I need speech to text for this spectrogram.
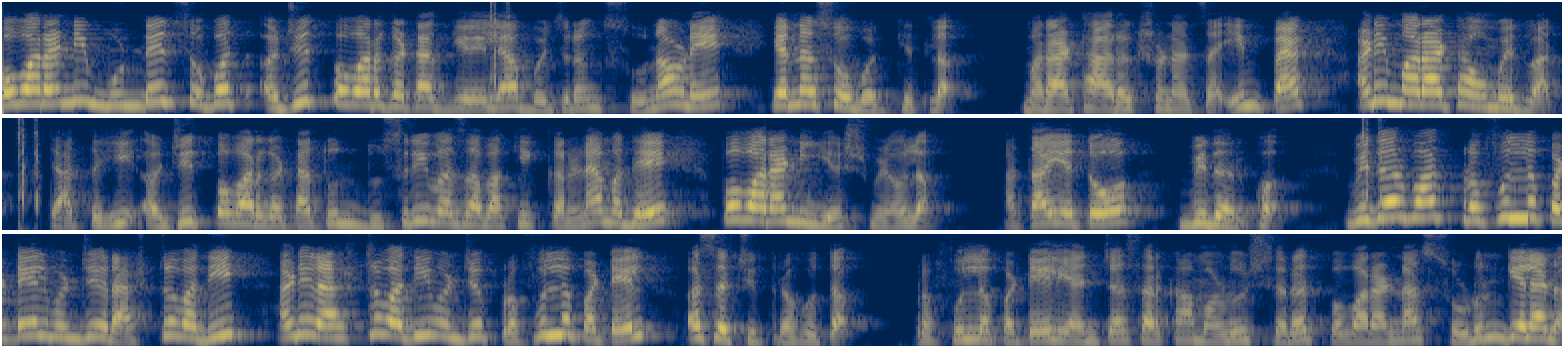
पवारांनी मुंडेंसोबत अजित पवार गटात गेलेल्या बजरंग सोनावणे यांना सोबत घेतलं. मराठा आरक्षणाचा इम्पॅक्ट आणि मराठा उमेदवार त्यातही अजित पवार गटातून दुसरी वजाबाकी करण्यामध्ये पवारांनी यश मिळवलं. आता येतो विदर्भ. विदर्भात प्रफुल्ल पटेल म्हणजे राष्ट्रवादी आणि राष्ट्रवादी म्हणजे प्रफुल्ल पटेल असं चित्र होतं. प्रफुल्ल पटेल यांच्यासारखा माणूस शरद पवारांना सोडून गेल्यानं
